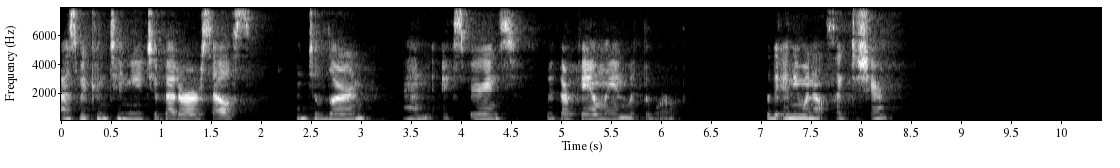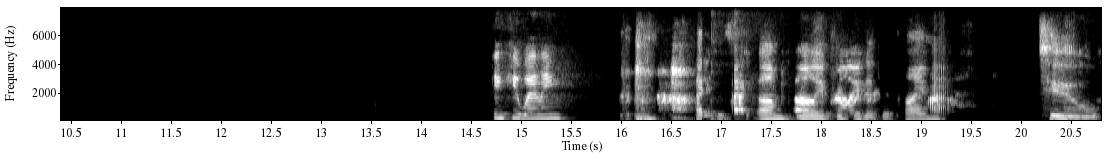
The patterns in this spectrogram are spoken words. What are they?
as we continue to better ourselves and to learn and experience with our family and with the world. Would anyone else like to share? Thank you, Wileen. I just um, really appreciated the time to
